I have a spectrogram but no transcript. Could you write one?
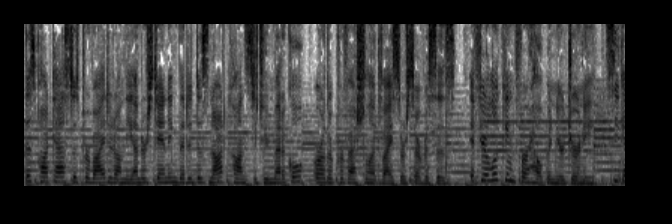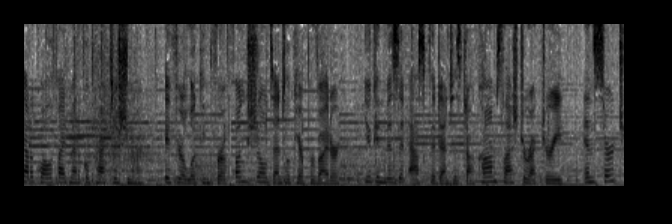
This podcast is provided on the understanding that it does not constitute medical or other professional advice or services. If you're looking for help in your journey, seek out a qualified medical practitioner. If you're looking for a functional dental care provider, you can visit askthedentist.com slash directory and search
